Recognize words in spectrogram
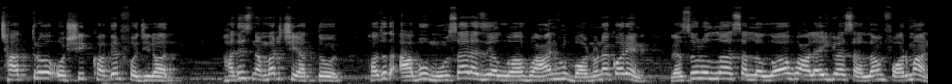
ছাত্র ও শিক্ষকের ফজিলত। হাদিস নাম্বার ছিয়াত্তর। হজরত আবু মুসা রাজিয়াল্লাহ আনহু বর্ণনা করেন রসুল্লাহ সাল্লাহ আলাইসাল্লাম ফরমান,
